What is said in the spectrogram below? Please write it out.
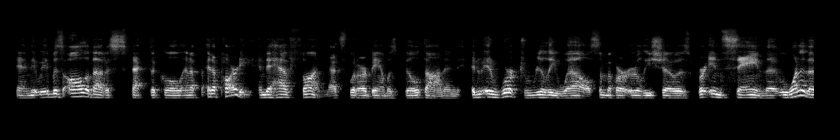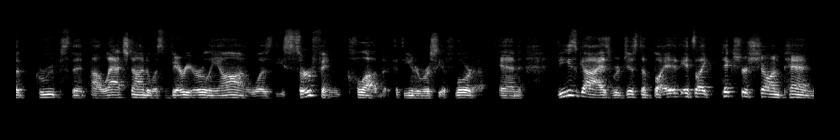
and it, it was all about a spectacle and a, and a party and to have fun. That's what our band was built on. And it, it worked really well. Some of our early shows were insane. The, one of the groups that uh, latched onto us very early on was the surfing club at the University of Florida. And these guys were just a it's like picture Sean Penn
